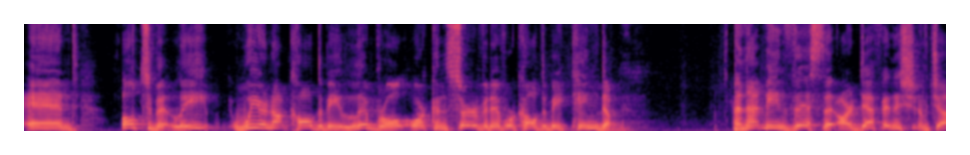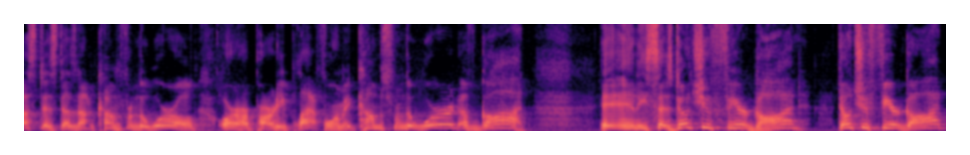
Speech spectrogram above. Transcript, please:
And ultimately, we are not called to be liberal or conservative, we're called to be kingdom. And that means this that our definition of justice does not come from the world or our party platform, it comes from the Word of God. And he says, Don't you fear God? Don't you fear God?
